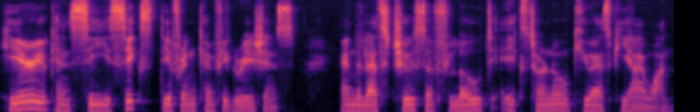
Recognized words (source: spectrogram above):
Here you can see six different configurations, and let's choose the float external QSPI one.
